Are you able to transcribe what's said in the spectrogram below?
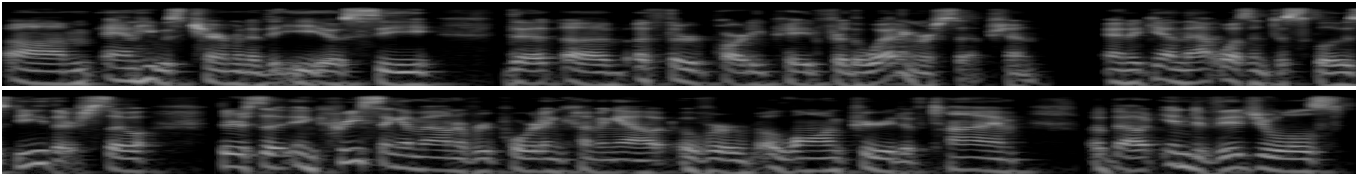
and he was chairman of the EOC, that uh, a third party paid for the wedding reception. And again, that wasn't disclosed either. So there's an increasing amount of reporting coming out over a long period of time about individuals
